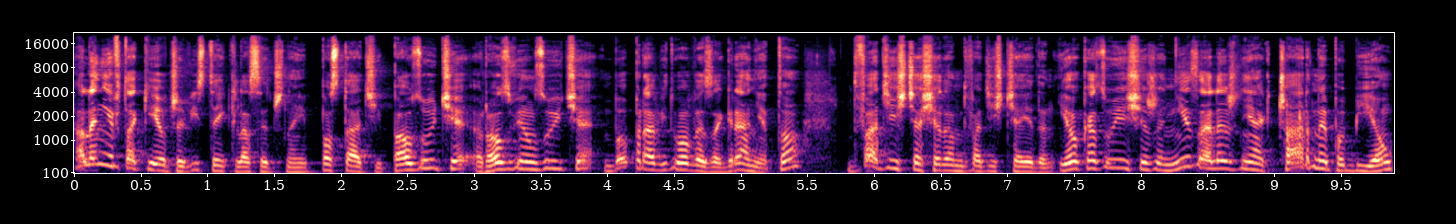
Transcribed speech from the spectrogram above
ale nie w takiej oczywistej, klasycznej postaci. Pauzujcie, rozwiązujcie, bo prawidłowe zagranie to 27 21 i okazuje się, że niezależnie jak czarne pobiją,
